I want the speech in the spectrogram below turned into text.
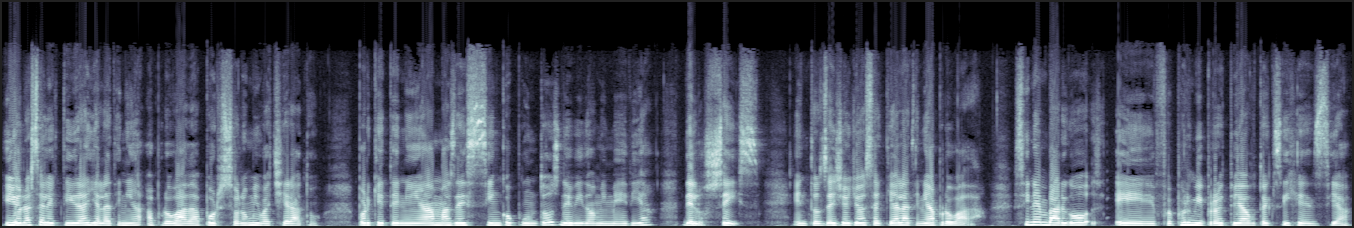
y yo la selectividad ya la tenía aprobada por solo mi bachillerato, porque tenía más de 5 puntos debido a mi media de los 6. Entonces yo, yo ya la tenía aprobada. Sin embargo, eh, fue por mi propia autoexigencia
